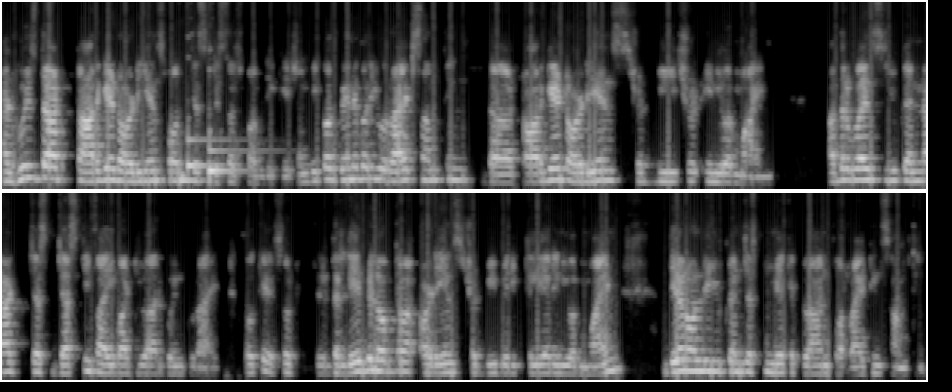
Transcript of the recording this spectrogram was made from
And who is the target audience for this research publication? Because whenever you write something the target audience should be should in your mind. Otherwise you cannot just justify what you are going to write. Okay so the label of the audience should be very clear in your mind then only you can just make a plan for writing something.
